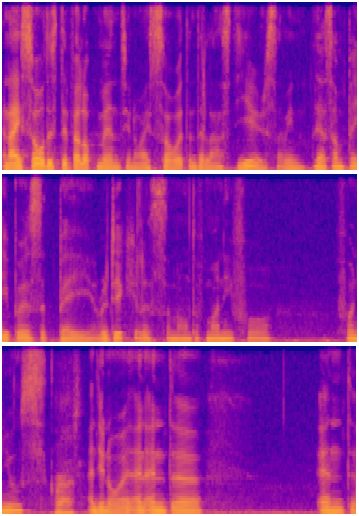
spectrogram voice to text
and I saw this development, you know, I saw it in the last years. I mean, there are some papers that pay ridiculous amount of money for for news Right. and you know and and uh, and uh,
